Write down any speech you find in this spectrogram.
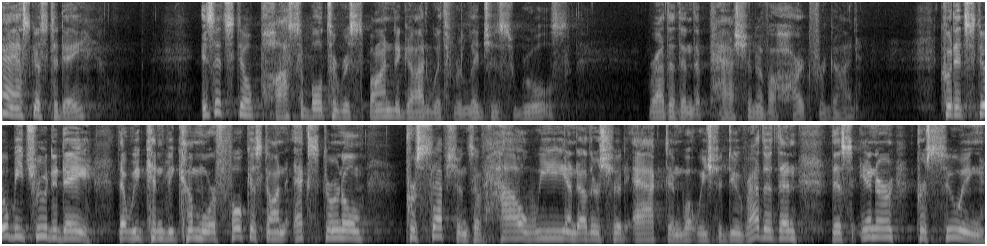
I ask us today is it still possible to respond to God with religious rules rather than the passion of a heart for God? Could it still be true today that we can become more focused on external perceptions of how we and others should act and what we should do, rather than this inner pursuing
